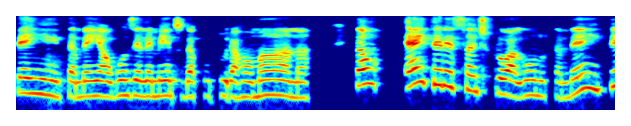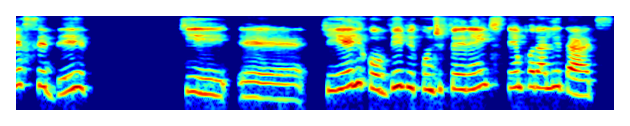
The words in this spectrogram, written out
tem também alguns elementos da cultura romana. Então, é interessante para o aluno também perceber que, é, que ele convive com diferentes temporalidades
